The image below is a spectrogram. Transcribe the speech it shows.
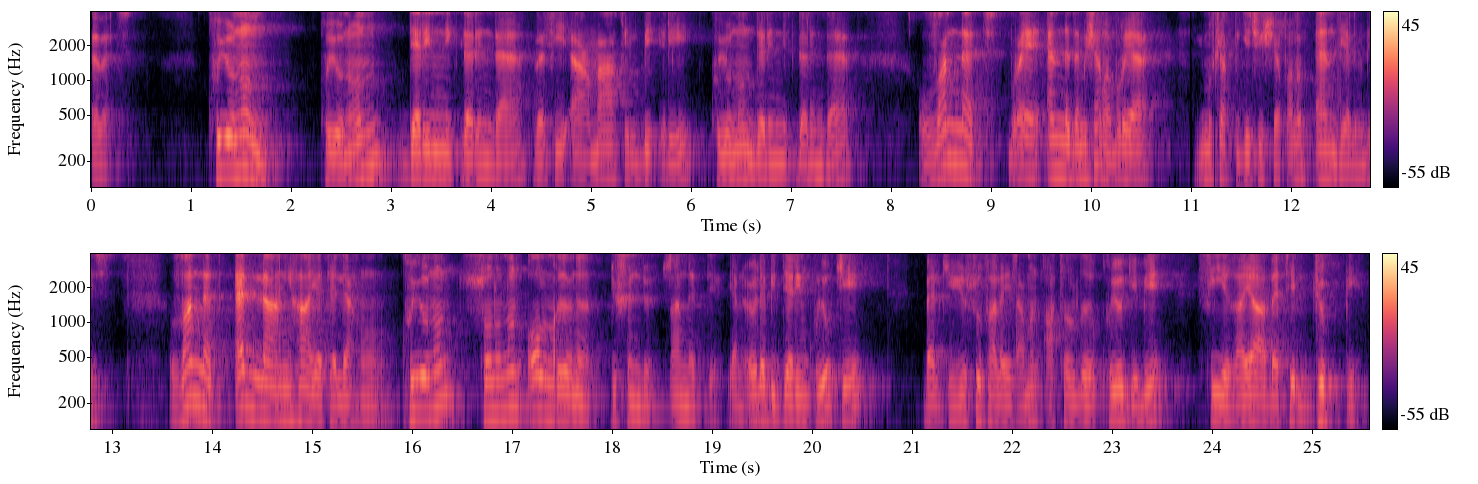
Evet. Kuyunun kuyunun derinliklerinde ve fi a'maqil bi'ri kuyunun derinliklerinde zannet buraya enne demiş ama buraya yumuşak bir geçiş yapalım. En diyelim biz. Zannet ella nihayete lehu. Kuyunun sonunun olmadığını düşündü, zannetti. Yani öyle bir derin kuyu ki belki Yusuf Aleyhisselam'ın atıldığı kuyu gibi fi gayabetil cübbi.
